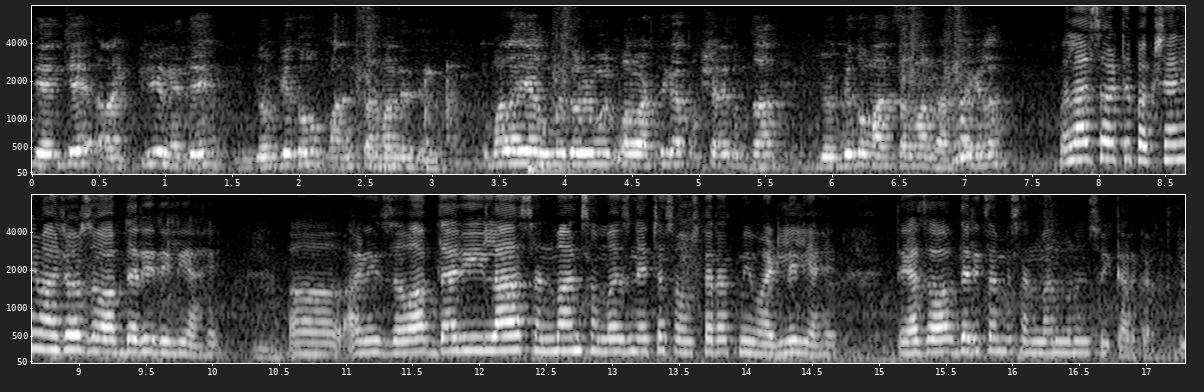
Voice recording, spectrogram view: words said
त्यांचे राष्ट्रीय नेते योग्य तो मान सन्मान देतील. तुम्हाला या उमेदवारीमुळे तुम्हाला वाटते का पक्षाने तुमचा योग्य तो मान सन्मान राखला गेला? मला असं वाटतं पक्षाने माझ्यावर जबाबदारी दिली आहे. आणि जबाबदारीला सन्मान समजण्याच्या संस्कारात मी वाढलेली आहे. तर या जबाबदारीचा मी सन्मान म्हणून स्वीकार करते.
